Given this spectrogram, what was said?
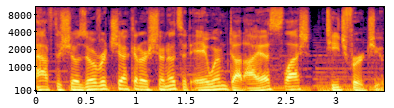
After the show's over, check out our show notes at aom.is slash teach virtue.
